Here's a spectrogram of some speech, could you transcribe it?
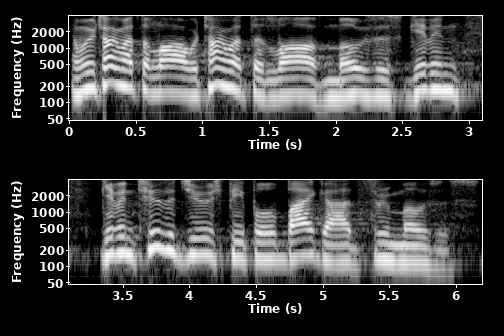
And when we're talking about the law, we're talking about the law of Moses given, given to the Jewish people by God through Moses.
